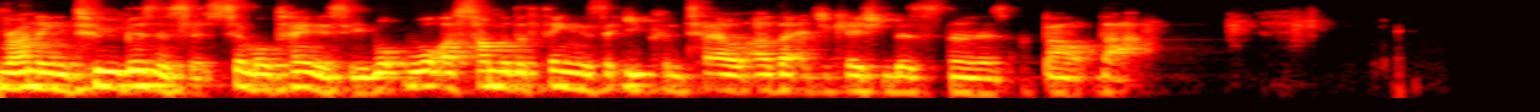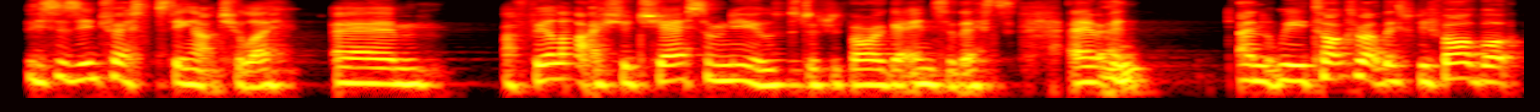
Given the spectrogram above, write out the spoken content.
running two businesses simultaneously. What what are some of the things that you can tell other education business owners about that? This is interesting, actually. Um, I feel like I should share some news just before I get into this. Um, and and we talked about this before, but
